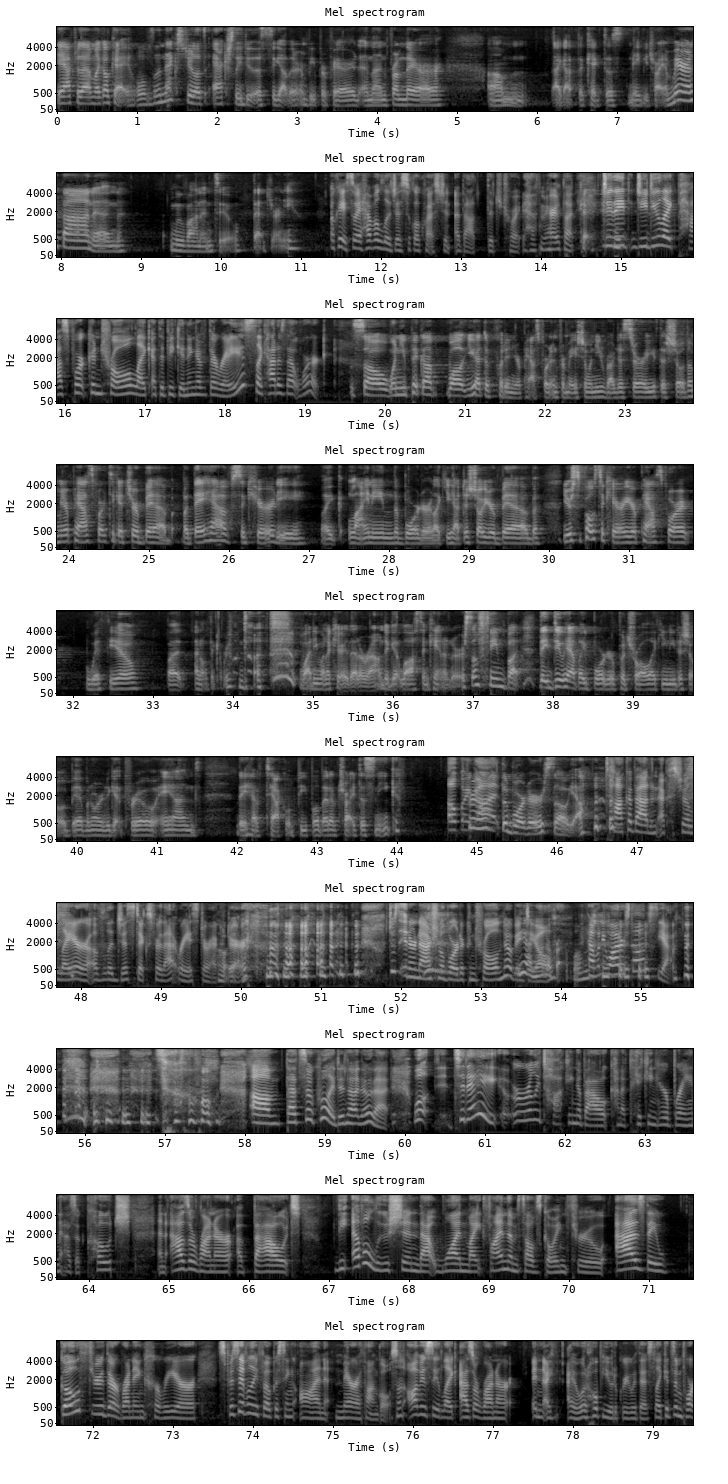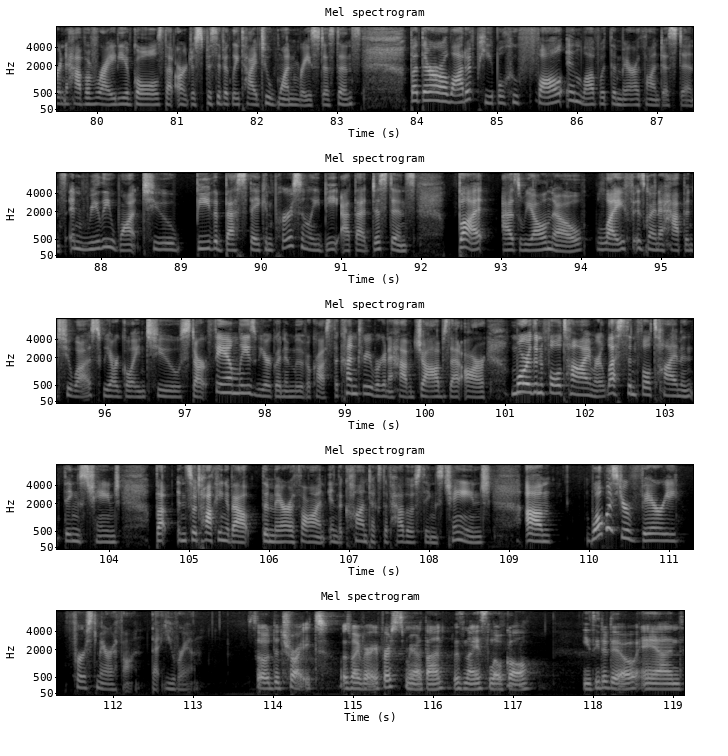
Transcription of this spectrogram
after that, I'm like, okay, well, the next year, let's actually do this together and be prepared. And then from there, um, I got the kick to maybe try a marathon and move on into that journey. Okay, so I have a logistical question about the Detroit Half Marathon. Okay. do they do you do like passport control like at the beginning of the race? Like how does that work? So when you pick up, well, you have to put in your passport information when you register. You have to show them your passport to get your bib, but they have security like lining the border. Like you have to show your bib. You're supposed to carry your passport with you, but I don't think everyone does. Why do you want to carry that around to get lost in Canada or something? But they do have like border patrol. Like you need to show a bib in order to get through, and they have tackled people that have tried to sneak Oh my god. The border, so yeah. Talk about an extra layer of logistics for that race director. Oh, yeah. Just international border control, no big yeah, deal. How many water stops? Yeah. so um, that's so cool. I did not know that. Well, today we're really talking about kind of picking your brain as a coach and as a runner about the evolution that one might find themselves going through as they go through their running career, specifically focusing on marathon goals. And obviously, like as a runner, and I, I would hope you would agree with this, like it's important to have a variety of goals that aren't just specifically tied to one race distance. But there are a lot of people who fall in love with the marathon distance and really want to be the best they can personally be at that distance. But as we all know, life is going to happen to us. We are going to start families. We are going to move across the country. We're going to have jobs that are more than full time or less than full time, and things change. But, and so talking about the marathon in the context of how those things change, um, what was your very first marathon that you ran? So, Detroit was my very first marathon. It was nice, local, easy to do. And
